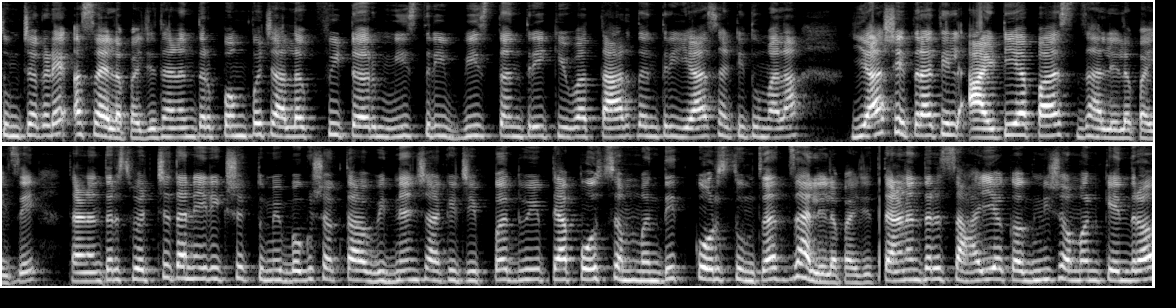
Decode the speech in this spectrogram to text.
तुमच्याकडे असायला पाहिजे. त्यानंतर पंपचालक फिटर मिस्त्री वीज तंत्री किंवा तारतंत्री यासाठी तुम्हाला या क्षेत्रातील आय टी आय पास झालेलं पाहिजे. त्यानंतर स्वच्छता निरीक्षक तुम्ही बघू शकता विज्ञान शाखेची पदवी त्या पोस्ट संबंधित कोर्स तुमचा झालेला पाहिजे. त्यानंतर सहाय्यक अग्निशमन केंद्र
